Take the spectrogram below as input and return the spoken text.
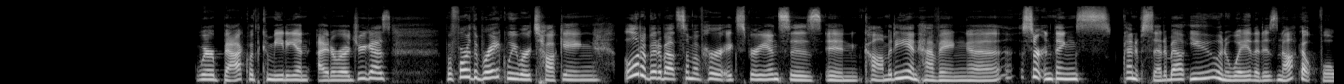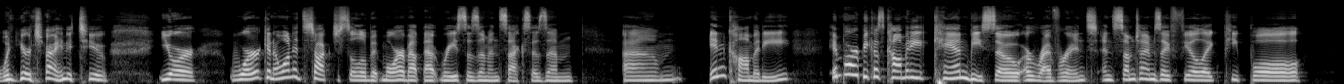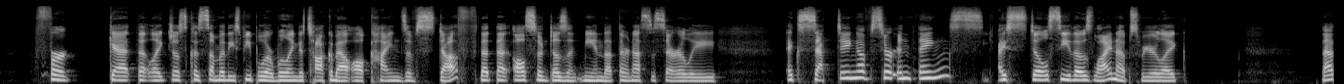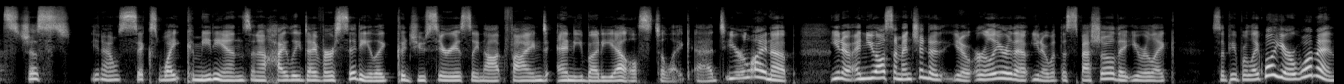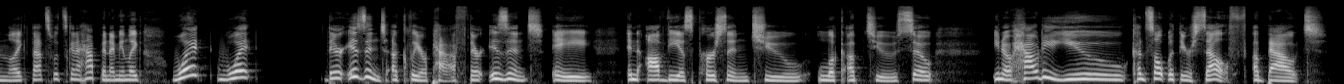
We're back with comedian Aida Rodriguez. Before the break, we were talking a little bit about some of her experiences in comedy and having uh, certain things kind of said about you in a way that is not helpful when you're trying to do your work. And I wanted to talk just a little bit more about that racism and sexism um, in comedy, in part because comedy can be so irreverent. And sometimes I feel like people forget that like just because some of these people are willing to talk about all kinds of stuff that that also doesn't mean that they're necessarily accepting of certain things. I still see those lineups where you're like that's just you know six white comedians in a highly diverse city. Like could you seriously not find anybody else to like add to your lineup? You know and you also mentioned uh, you know earlier that you know with the special that you were like some people are like well you're a woman. Like that's what's going to happen. I mean like what what there isn't a clear path. There isn't a an obvious person to look up to. So, you know, how do you consult with yourself about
